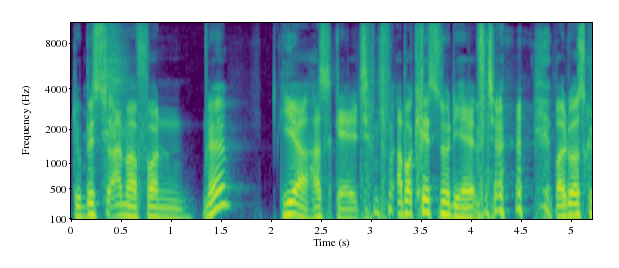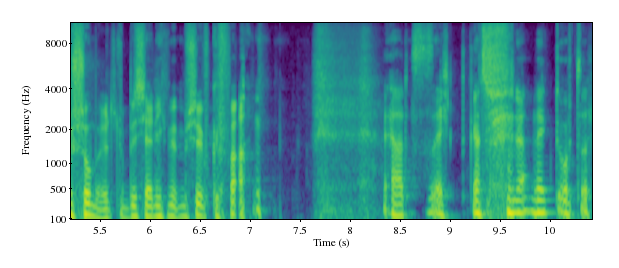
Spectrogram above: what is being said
Du bist einmal von, ne? Hier, hast Geld. Aber kriegst nur die Hälfte. Weil du hast geschummelt. Du bist ja nicht mit dem Schiff gefahren. Ja, das ist echt ganz schöne Anekdote.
